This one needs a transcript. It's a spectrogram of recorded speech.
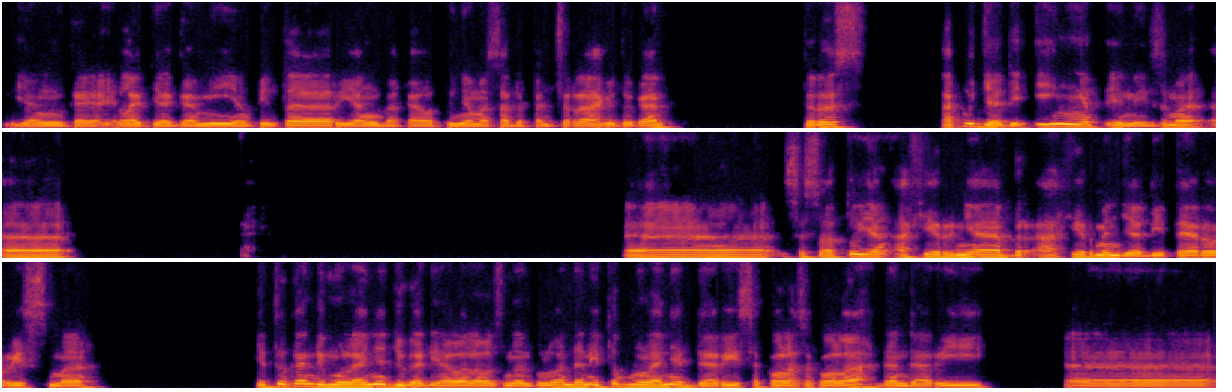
yang kayak Light Yagami yang pinter, yang bakal punya masa depan cerah gitu kan. Terus aku jadi inget ini sama uh, uh, sesuatu yang akhirnya berakhir menjadi terorisme itu kan dimulainya juga di awal-awal 90-an dan itu mulainya dari sekolah-sekolah dan dari uh,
